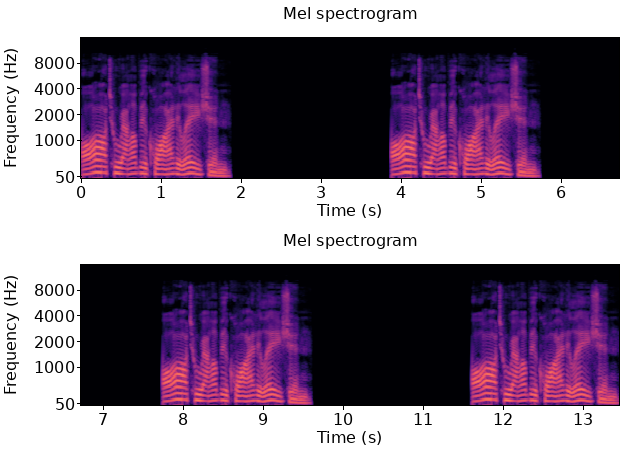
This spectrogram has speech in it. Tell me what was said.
autoalbicoagulation auto albicoagulation auto albicoagulation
